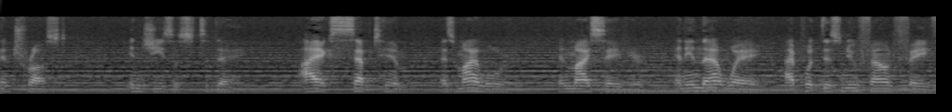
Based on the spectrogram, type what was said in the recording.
and trust in Jesus today. I accept him as my Lord and my Savior. And in that way, I put this newfound faith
